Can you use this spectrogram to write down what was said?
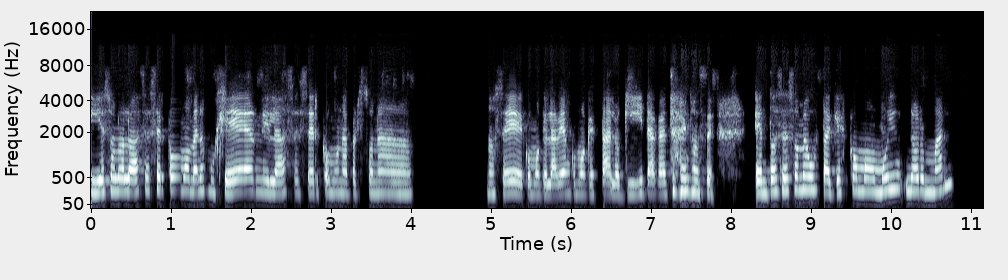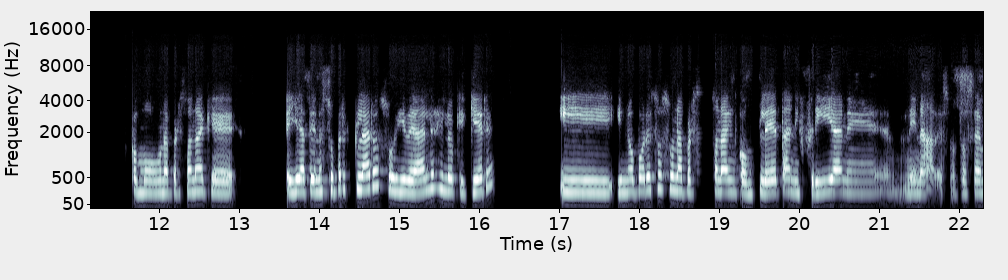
y eso no lo hace ser como menos mujer, ni la hace ser como una persona, no sé, como que la vean como que está loquita, ¿cachai? No sé. Entonces eso me gusta, que es como muy normal, como una persona que ella tiene súper claro sus ideales y lo que quiere, y, y, no por eso es una persona incompleta, ni fría, ni, ni nada de eso. Entonces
